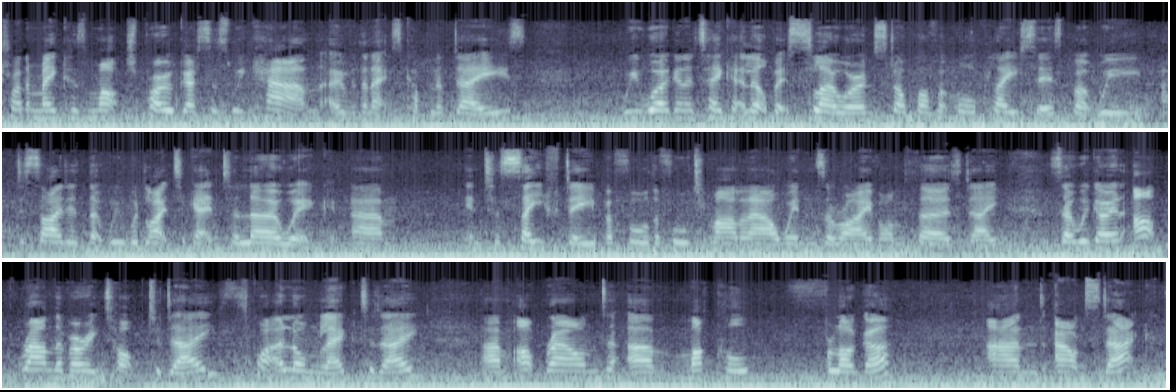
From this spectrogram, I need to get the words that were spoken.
trying to make as much progress as we can over the next couple of days. We were going to take it a little bit slower and stop off at more places, but we have decided that we would like to get into Lerwick um, into safety before the 40 mile an hour winds arrive on Thursday. So we're going up round the very top today. It's quite a long leg today. Um, up round um, Muckle Flugga and Outstack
